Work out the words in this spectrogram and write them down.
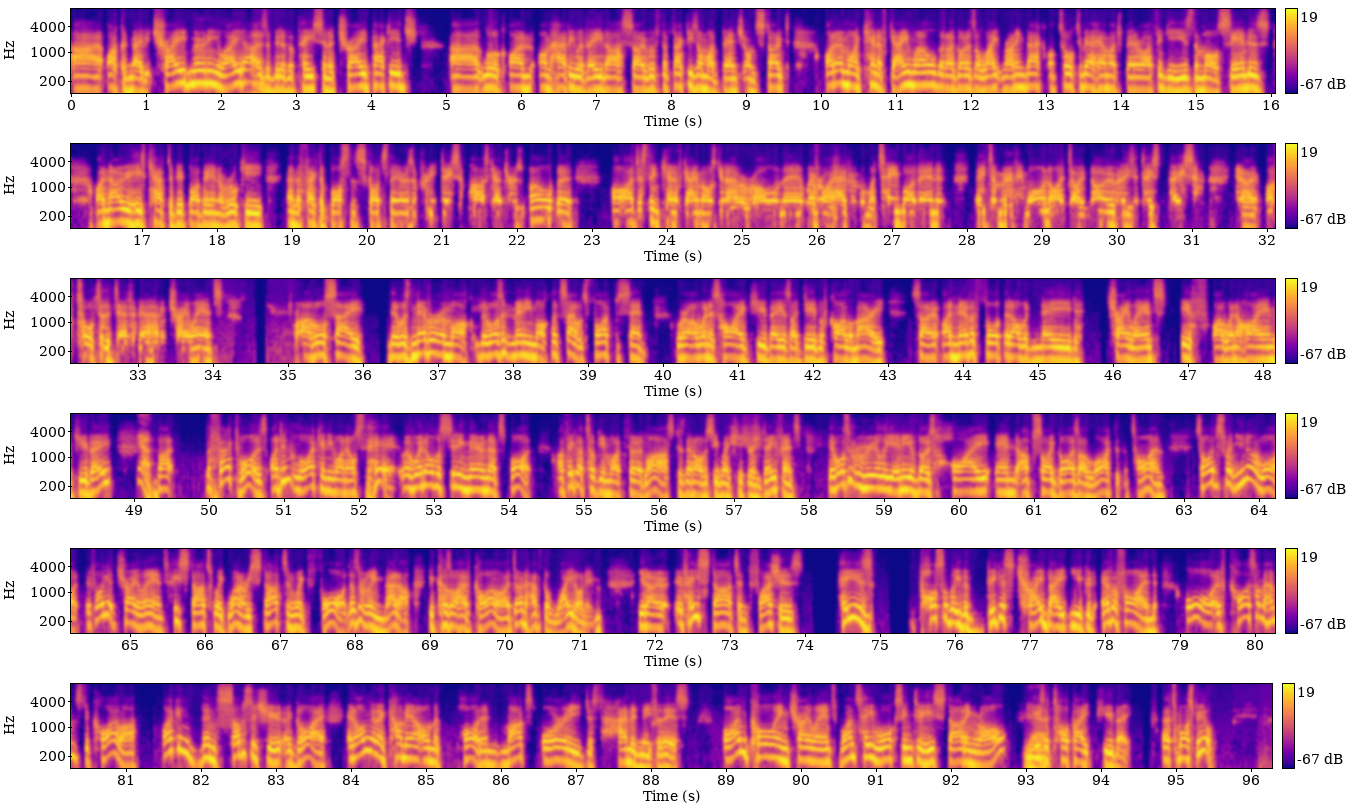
uh, I could maybe trade Mooney later as a bit of a piece in a trade package. Uh, look, I'm I'm happy with either. So with the fact he's on my bench, I'm stoked. I don't mind Kenneth Gainwell that I got as a late running back. I've talked about how much better I think he is than Miles Sanders. I know he's capped a bit by being a rookie, and the fact that Boston Scott's there is a pretty decent pass catcher as well. But I just think Kenneth Gainwell is going to have a role in there. Whether I have him on my team by then and need to move him on, I don't know. But he's a decent piece, and you know I've talked to the death about having Trey Lance. I will say there was never a mock. There wasn't many mock. Let's say it was five percent where I went as high in QB as I did with Kyler Murray. So I never thought that I would need Trey Lance if I went a high end QB. Yeah. But the fact was, I didn't like anyone else there. When I was sitting there in that spot, I think I took him like third last because then obviously went kicker and defense. There wasn't really any of those high end upside guys I liked at the time. So I just went, you know what? If I get Trey Lance, he starts week one or he starts in week four. It doesn't really matter because I have Kyler. I don't have the weight on him. You know, if he starts and flashes, he is possibly the biggest trade bait you could ever find. Or if something happens to Kyler, I can then substitute a guy and I'm going to come out on the pod. And Mark's already just hammered me for this. I'm calling Trey Lance once he walks into his starting role, he's a top eight QB. That's my spiel.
